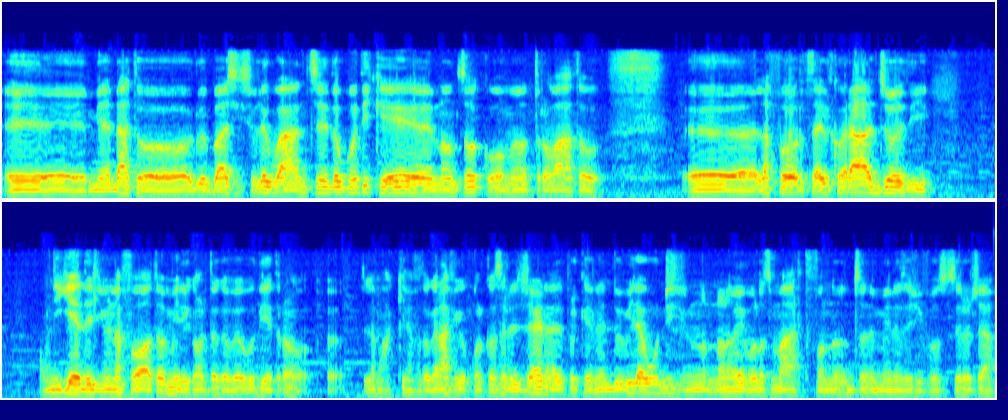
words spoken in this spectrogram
e mi ha dato due baci sulle guance dopodiché non so come ho trovato eh, la forza e il coraggio di di chiedergli una foto, mi ricordo che avevo dietro eh, la macchina fotografica o qualcosa del genere perché nel 2011 non, non avevo lo smartphone, non so nemmeno se ci fossero già.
